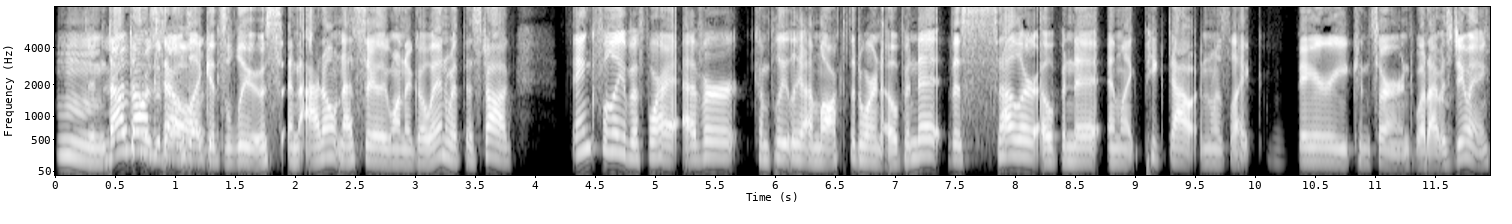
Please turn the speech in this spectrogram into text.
hmm, that dog sounds dog. like it's loose and I don't necessarily want to go in with this dog. Thankfully, before I ever completely unlocked the door and opened it, the seller opened it and like peeked out and was like very concerned what I was doing.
